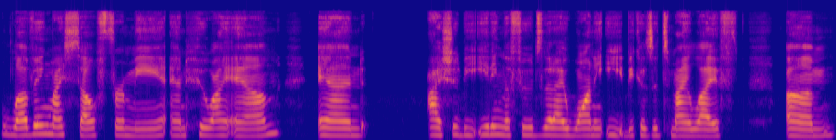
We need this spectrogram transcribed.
loving myself for me and who I am and I should be eating the foods that I want to eat because it's my life. Um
